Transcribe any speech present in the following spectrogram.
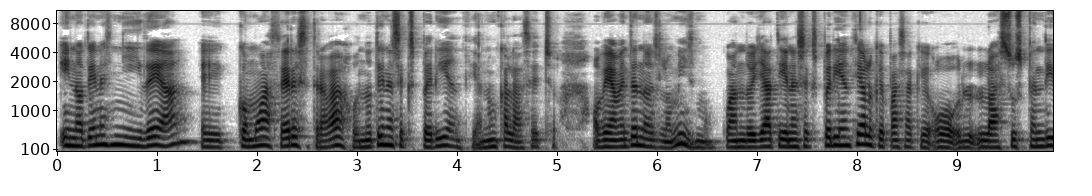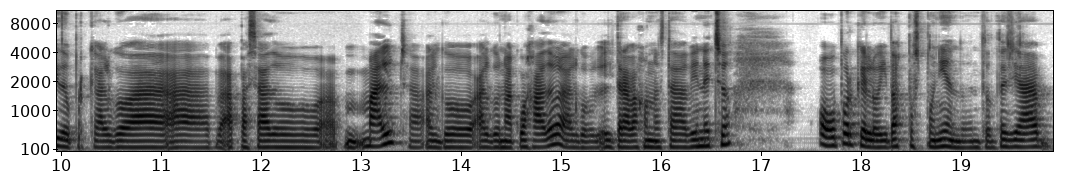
y no tienes ni idea eh, cómo hacer ese trabajo, no tienes experiencia, nunca lo has hecho. Obviamente no es lo mismo. Cuando ya tienes experiencia, lo que pasa que o lo has suspendido porque algo ha, pasado mal, o sea, algo, algo no ha cuajado, algo, el trabajo no estaba bien hecho, o porque lo ibas posponiendo. Entonces ya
